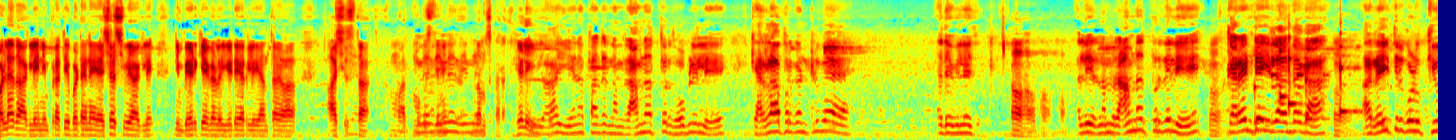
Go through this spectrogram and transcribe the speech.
ಒಳ್ಳೇದಾಗಲಿ ನಿಮ್ಮ ಪ್ರತಿಭಟನೆ ಯಶಸ್ವಿ ಆಗಲಿ ನಿಮ್ಮ ಬೇಡಿಕೆಗಳು ಈಡೇರಲಿ ಅಂತ ಆಶಿಸ್ತಾ ಮಾತು ಮುಗಿಸ್ತೀನಿ. ನಮಸ್ಕಾರ. ಹೇಳಿ. ಏನಪ್ಪ ಅಂದ್ರೆ ನಮ್ಮ ರಾಮನಾಥ್ಪುರದ ಹೋಬಳಿಲಿ ಕೇರಳಾಪುರ ಗಂಟ್ಲುವೆ ಅದೇ ವಿಲೇಜ್ ಹಾಂ ಹಾಂ ಹಾಂ. ಅಲ್ಲಿ ನಮ್ಮ ರಾಮನಾಥ್ಪುರದಲ್ಲಿ. ಕರೆಂಟೇ ಇಲ್ಲ ಅಂದಾಗ ಆ ರೈತರುಗಳು ಕ್ಯೂ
